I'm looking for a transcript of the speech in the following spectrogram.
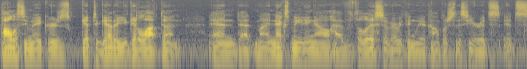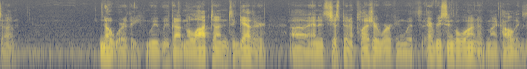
policymakers get together, you get a lot done. And at my next meeting, I'll have the list of everything we accomplished this year. It's, it's uh, noteworthy. We, we've gotten a lot done together, uh, and it's just been a pleasure working with every single one of my colleagues.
